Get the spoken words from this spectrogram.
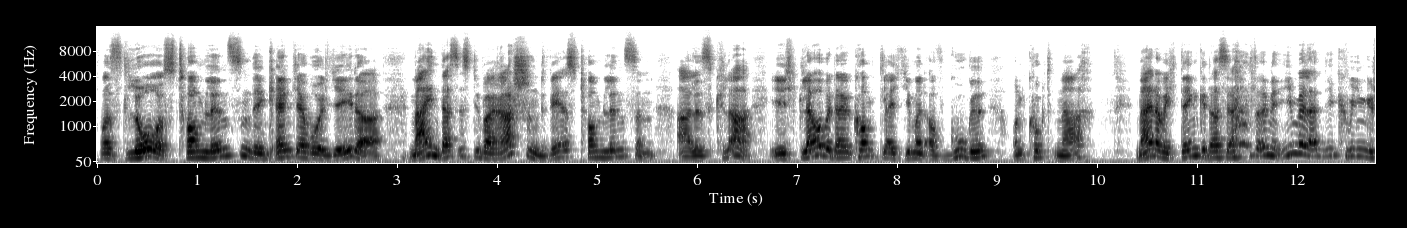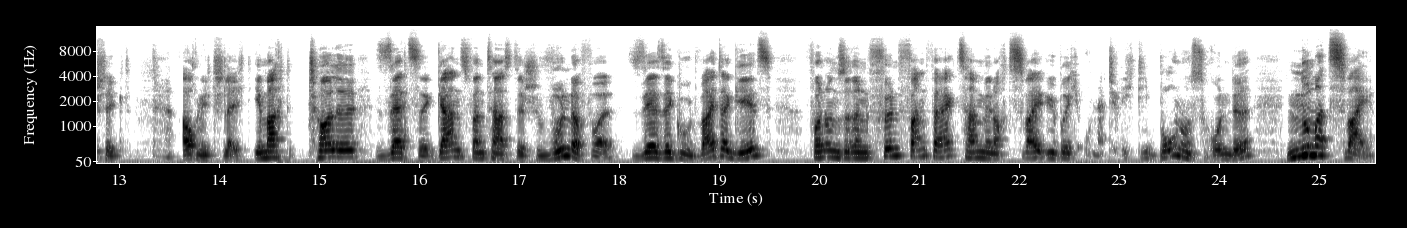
Was ist los? Tom Linson, den kennt ja wohl jeder. Nein, das ist überraschend. Wer ist Tom Linson? Alles klar. Ich glaube, da kommt gleich jemand auf Google und guckt nach. Nein, aber ich denke, dass er hat eine E-Mail an die Queen geschickt. Auch nicht schlecht. Ihr macht tolle Sätze. Ganz fantastisch. Wundervoll. Sehr, sehr gut. Weiter geht's. Von unseren fünf Fun Facts haben wir noch zwei übrig und natürlich die Bonusrunde Nummer zwei.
